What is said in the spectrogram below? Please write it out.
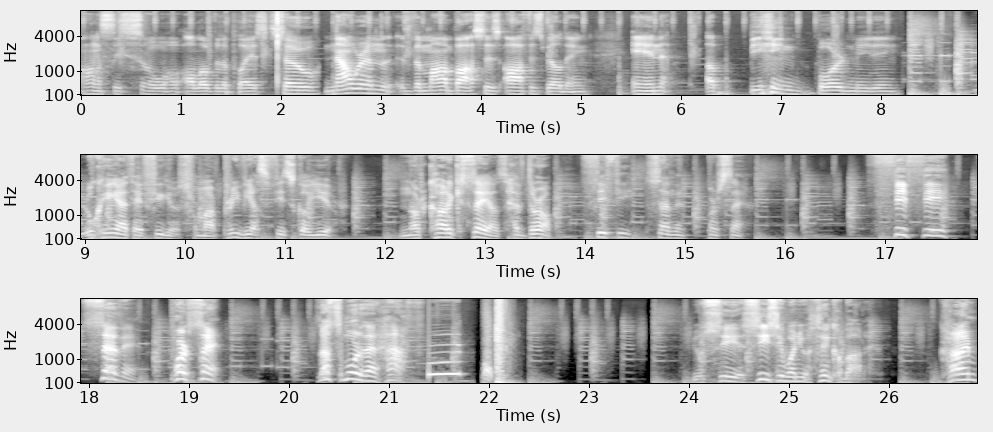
honestly so all over the place. So now we're in the, the mob boss's office building, in a bean board meeting. Looking at the figures from our previous fiscal year, narcotic sales have dropped 57%. 57%! That's more than half. You see, it's easy when you think about it. Crime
